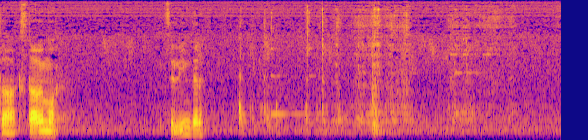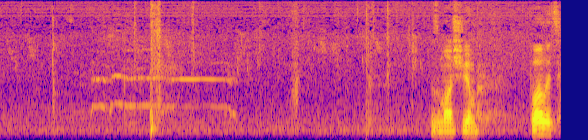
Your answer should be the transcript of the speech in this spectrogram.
Так, ставимо циліндр. Змащуємо палець.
